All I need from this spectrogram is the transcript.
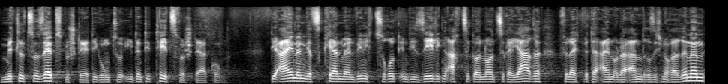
Mittel zur Selbstbestätigung, zur Identitätsverstärkung. Die einen, jetzt kehren wir ein wenig zurück in die seligen 80er und 90er Jahre, vielleicht wird der ein oder andere sich noch erinnern.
